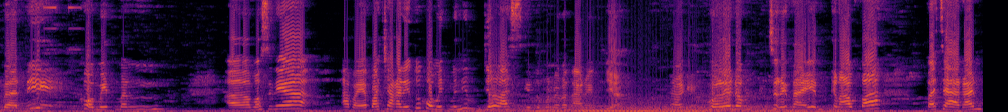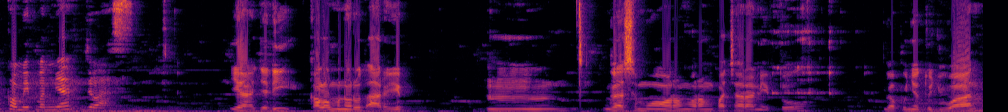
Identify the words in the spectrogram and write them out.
berarti komitmen, eh, maksudnya apa ya pacaran itu komitmennya jelas gitu menurut Arif. Ya, Oke, boleh dong ceritain kenapa pacaran komitmennya jelas? ya jadi kalau menurut Arif, hmm, nggak semua orang-orang pacaran itu nggak punya tujuan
